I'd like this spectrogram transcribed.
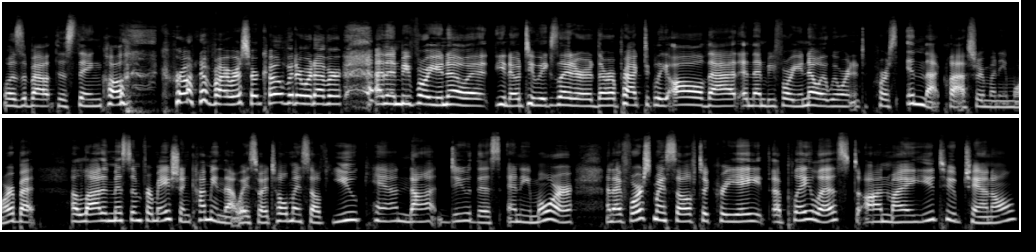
was about this thing called coronavirus or COVID or whatever. And then before you know it, you know, two weeks later, there were practically all that. And then before you know it, we weren't, of course, in that classroom anymore, but a lot of misinformation coming that way. So I told myself, you cannot do this anymore. And I forced myself to create a playlist on my YouTube channel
